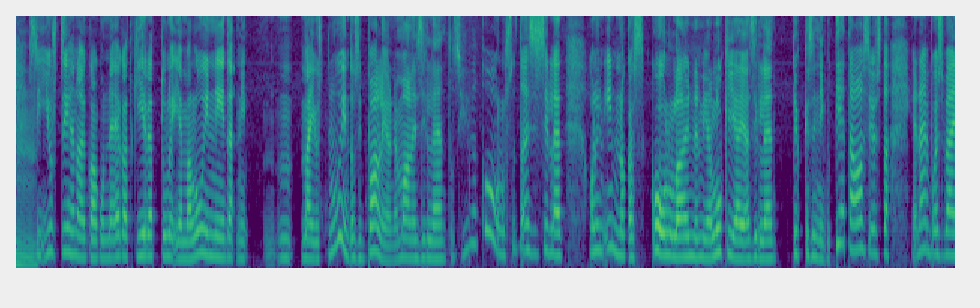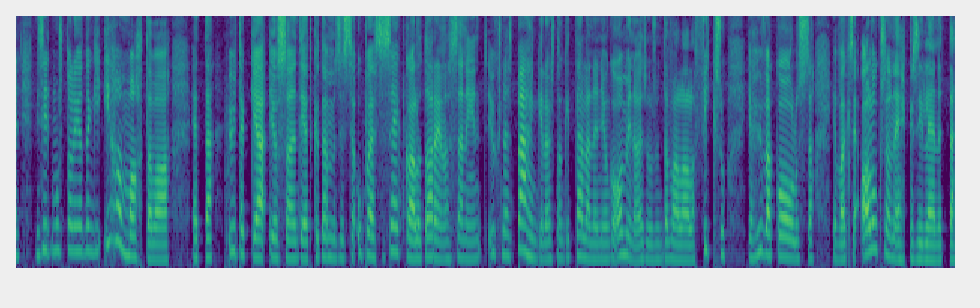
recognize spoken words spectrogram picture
Mm. si- just siihen aikaan, kun ne ekat kirjat tuli ja mä luin niitä, niin mä just luin tosi paljon ja mä olin silleen tosi hyvä koulussa. Tai siis silleen, että olin innokas koululainen ja lukija ja silleen tykkäsin niinku tietää asioista ja näin poispäin. Niin sit musta oli jotenkin ihan mahtavaa, että yhtäkkiä jossain, tiedätkö, tämmöisessä upeassa seikkailutarinassa, niin yksi näistä päähenkilöistä onkin tällainen, jonka ominaisuus on tavallaan olla fiksu ja hyvä koulussa. Ja vaikka se aluksi on ehkä silleen, että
